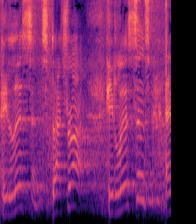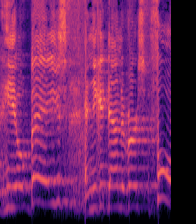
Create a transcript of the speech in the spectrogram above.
He listens. That's right. He listens and he obeys. And you get down to verse 4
